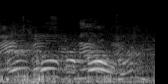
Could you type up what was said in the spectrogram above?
hands over Melvin.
